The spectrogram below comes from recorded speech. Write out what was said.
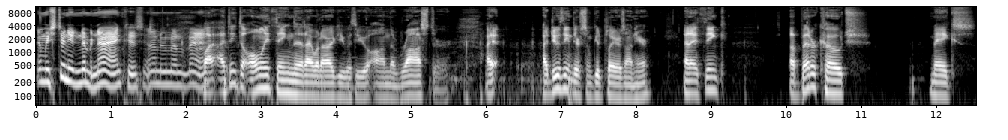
and we still need a number nine because number nine. Well, I think the only thing that I would argue with you on the roster, I I do think there's some good players on here, and I think a better coach makes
